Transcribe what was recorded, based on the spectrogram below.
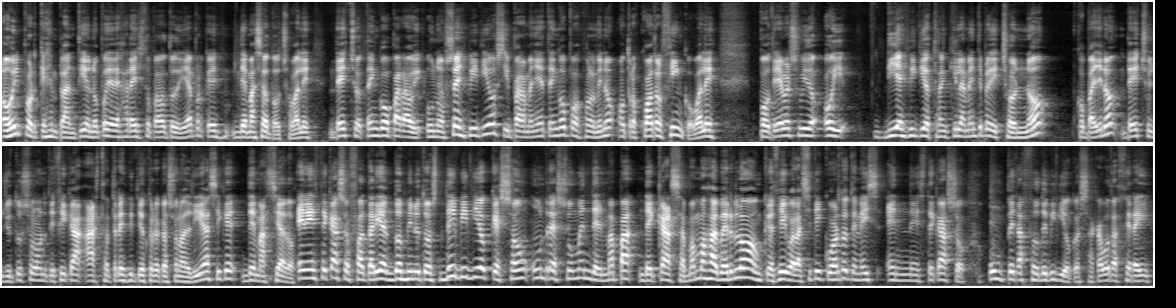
hoy porque es en plan, tío, no podía dejar esto para otro día porque es demasiado tocho, ¿vale? De hecho, tengo para hoy unos 6 vídeos y para mañana tengo pues por lo menos otros 4 o 5, ¿vale? Podría haber subido hoy 10 vídeos tranquilamente, pero he dicho no, compañero. De hecho, YouTube solo notifica hasta tres vídeos creo que son al día, así que demasiado. En este caso faltarían dos minutos de vídeo que son un resumen del mapa de casa. Vamos a verlo, aunque os digo, a las 7 y cuarto tenéis en este caso un pedazo de vídeo que os acabo de hacer ahí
